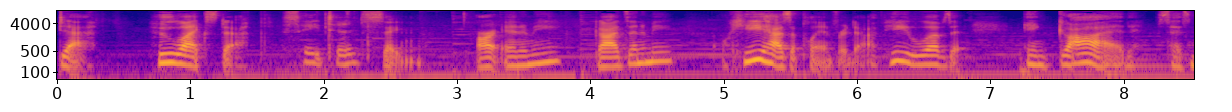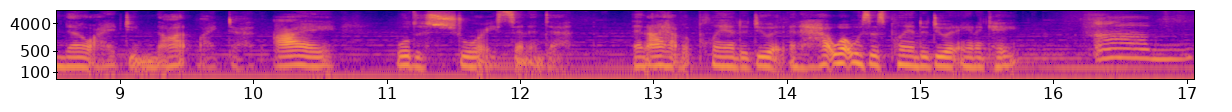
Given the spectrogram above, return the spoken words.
death. Who likes death? Satan. Satan, our enemy, God's enemy, he has a plan for death. He loves it. And God says, No, I do not like death. I will destroy sin and death. And I have a plan to do it. And how, what was his plan to do it, Anna Kate? Um,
